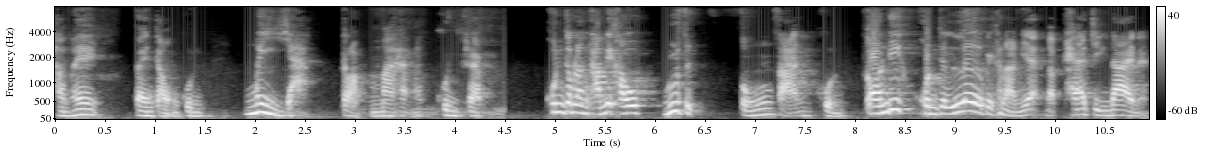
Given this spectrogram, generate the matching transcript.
ทำให้แฟนเก่าของคุณไม่อยากกลับมาหาคุณครับ คุณกำลังทำให้เขารู้สึกสงสารคุณ ก่อนที่คนจะเลิกไปขนาดเนี้ยแบบแท้จริงได้เนี่ย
